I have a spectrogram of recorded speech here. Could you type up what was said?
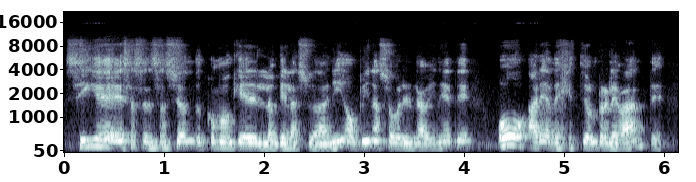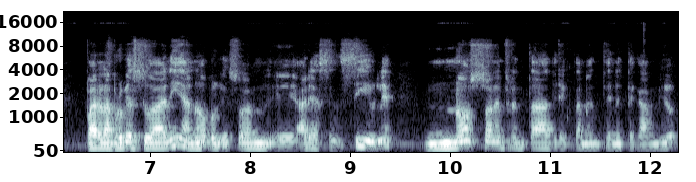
sigue esa sensación como que lo que la ciudadanía opina sobre el gabinete o áreas de gestión relevantes para la propia ciudadanía, ¿no? porque son eh, áreas sensibles, no son enfrentadas directamente en este cambio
